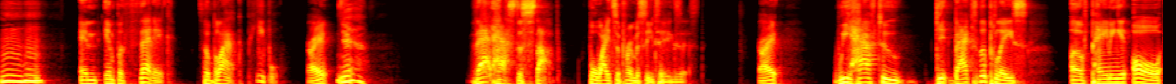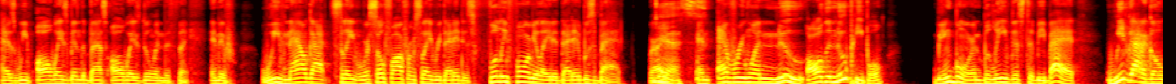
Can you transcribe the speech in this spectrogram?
hmm and empathetic to black people, right? Yeah. That has to stop for white supremacy to exist, right? We have to get back to the place of painting it all as we've always been the best, always doing the thing. And if we've now got slavery, we're so far from slavery that it is fully formulated that it was bad, right? Yes. and everyone knew all the new people being born believed this to be bad we've got to go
